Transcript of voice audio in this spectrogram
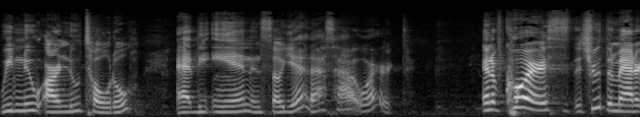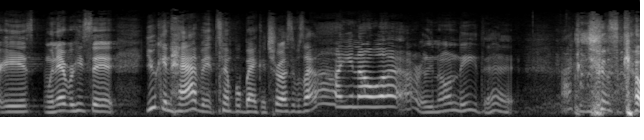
we knew our new total at the end. And so, yeah, that's how it worked. And of course, the truth of the matter is, whenever he said, You can have it, Temple Bank of Trust, it was like, Oh, you know what? I really don't need that. I could just go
